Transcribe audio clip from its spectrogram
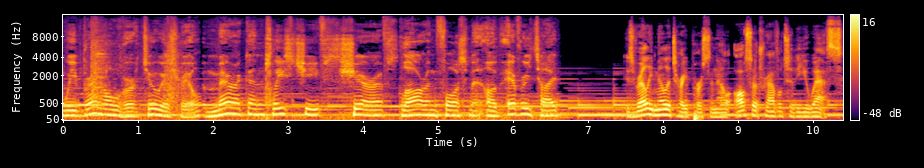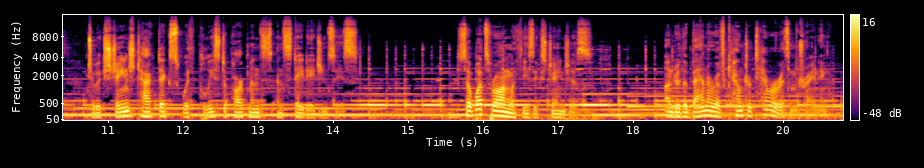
We bring over to Israel American police chiefs, sheriffs, law enforcement of every type. Israeli military personnel also travel to the US to exchange tactics with police departments and state agencies. So, what's wrong with these exchanges? Under the banner of counterterrorism training,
